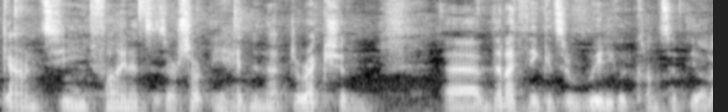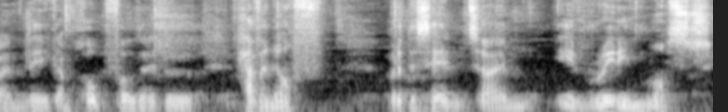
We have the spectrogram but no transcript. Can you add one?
guaranteed finances are certainly heading in that direction, um, then I think it's a really good concept, the All Ireland League. I'm hopeful that it'll have enough, but at the same time, it really must.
